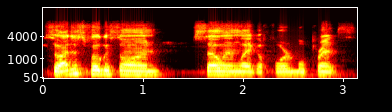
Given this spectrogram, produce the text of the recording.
So I just focus on selling like affordable prints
